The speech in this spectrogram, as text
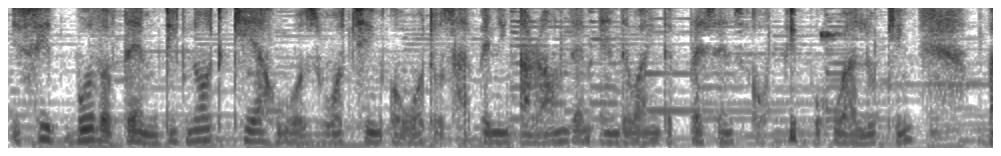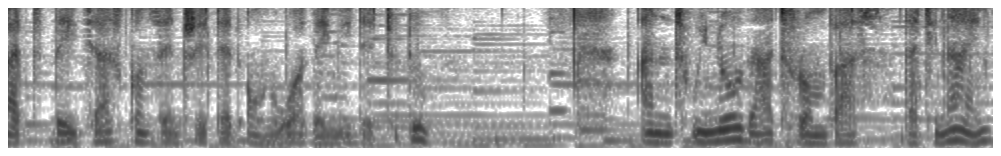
You see, both of them did not care who was watching or what was happening around them, and they were in the presence of people who are looking, but they just concentrated on what they needed to do. And we know that from verse 39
